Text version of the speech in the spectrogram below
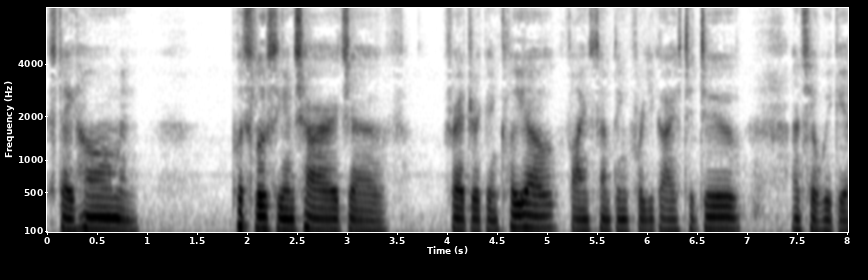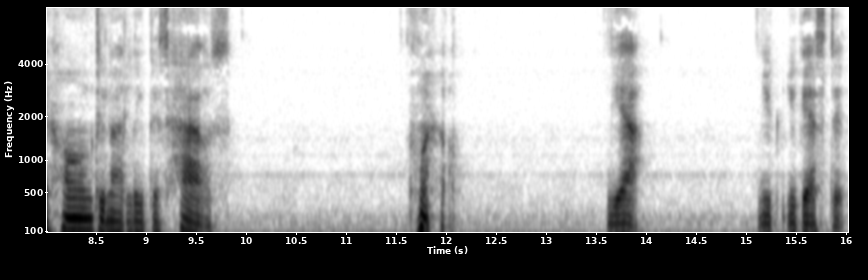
stay home and puts Lucy in charge of Frederick and Cleo, find something for you guys to do until we get home. Do not leave this house. Well, yeah, you, you guessed it.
